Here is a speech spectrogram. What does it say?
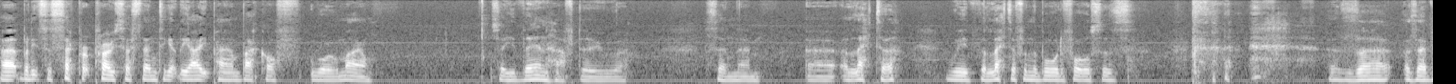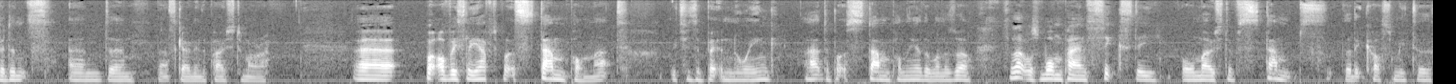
Uh, but it's a separate process then to get the £8 back off Royal Mail. So you then have to uh, send them uh, a letter with the letter from the Border Forces as, uh, as evidence, and um, that's going in the post tomorrow. Uh, but obviously, you have to put a stamp on that, which is a bit annoying. I had to put a stamp on the other one as well. So that was £1.60 almost of stamps that it cost me to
